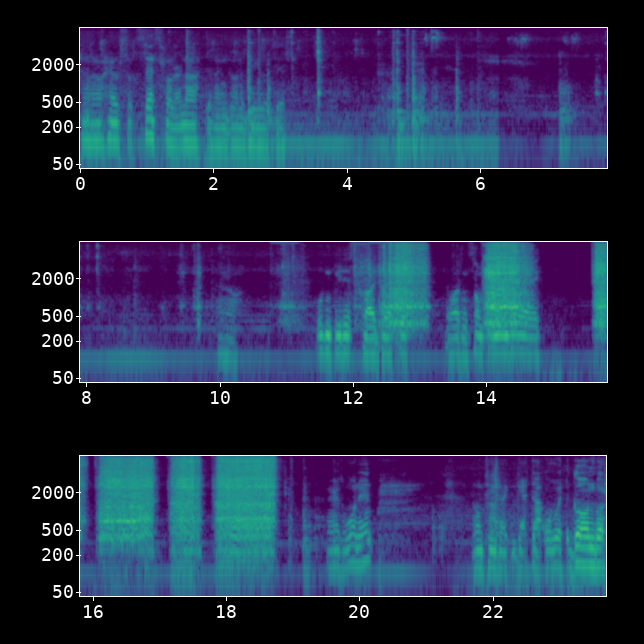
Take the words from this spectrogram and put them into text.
don't know how successful or not that I'm going to be with this. Wouldn't be this project if there wasn't something in the way. There's one in. I don't think I can get that one with the gun, but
